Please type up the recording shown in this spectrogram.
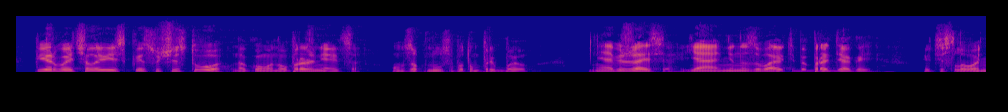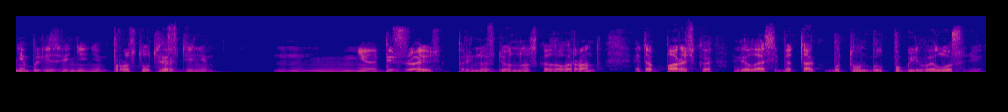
— первое человеческое существо, на ком она упражняется. Он запнулся, потом прибавил. «Не обижайся, я не называю тебя бродягой». Эти слова не были извинением, просто утверждением. «Не обижаюсь», — принужденно сказал Ранд. «Эта парочка вела себя так, будто он был пугливой лошадью».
